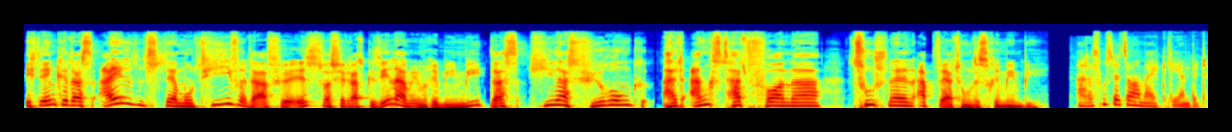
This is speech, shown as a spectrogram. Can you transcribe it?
ich denke, dass eines der Motive dafür ist, was wir gerade gesehen haben im Renminbi, dass Chinas Führung halt Angst hat vor einer zu schnellen Abwertung des Renminbi. Ah, das musst du jetzt aber mal erklären, bitte.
